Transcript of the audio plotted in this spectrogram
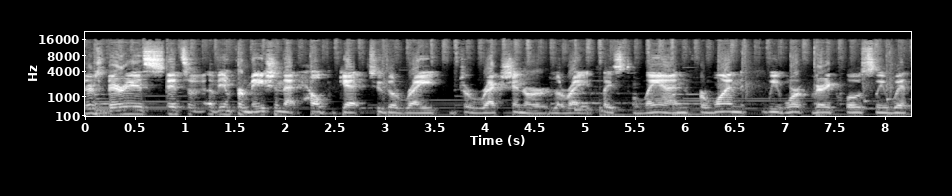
there's various bits of, of, information that help get to the right direction or the right place to land. For one, we work very closely with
